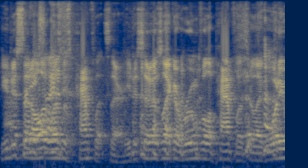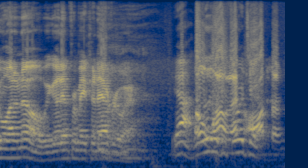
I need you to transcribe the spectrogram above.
You just said pretty all it was was pamphlets there. You just said it was like a room full of pamphlets. You're like, what do you want to know? We got information everywhere. Yeah, Oh really wow, looking forward that's to it. awesome.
